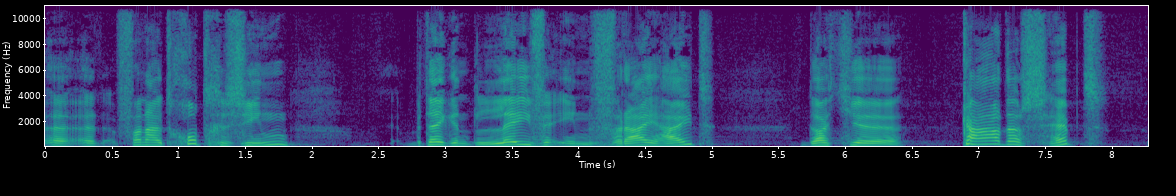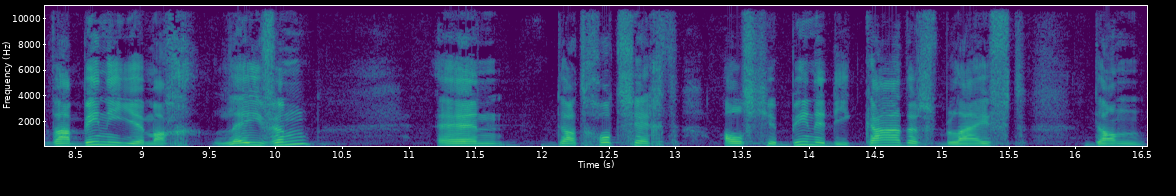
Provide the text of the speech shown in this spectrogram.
uh, vanuit God gezien betekent leven in vrijheid dat je kaders hebt waarbinnen je mag leven. En dat God zegt, als je binnen die kaders blijft, dan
